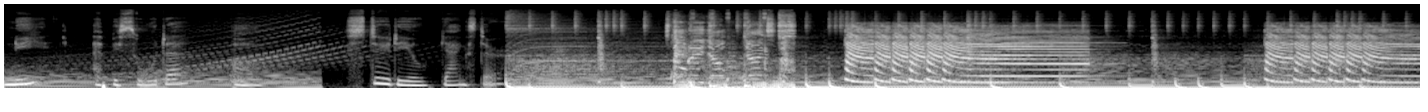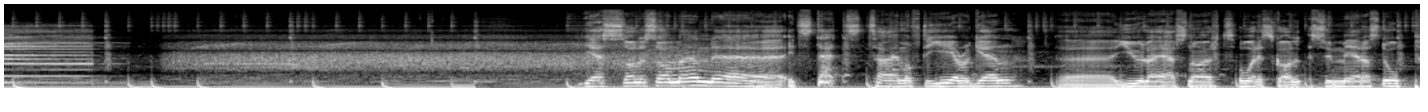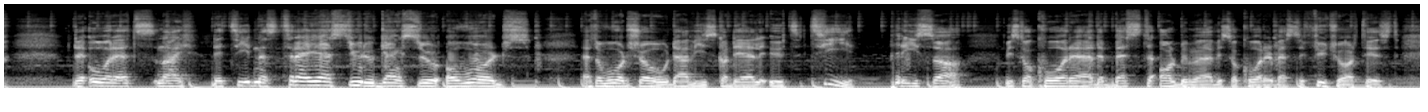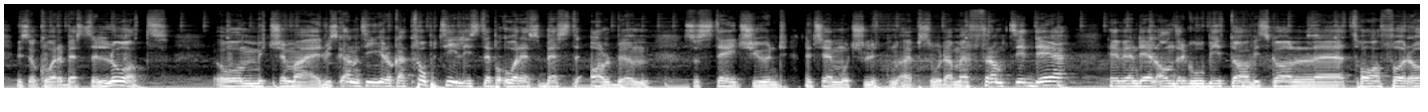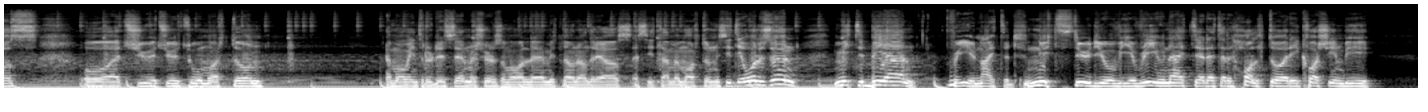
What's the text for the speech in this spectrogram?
Ny episode av Studio Gangster. Yes, alle sammen. Uh, it's that time of the year again. Uh, jula er snart. Året skal summeres opp. Det er årets Nei, det er tidenes tredje Studio Gangster Awards. Et awardshow der vi skal dele ut ti priser. Vi skal kåre det beste albumet, vi skal kåre det beste future artist, vi skal kåre beste låt og mye mer. Vi skal enda gi dere topp ti-liste på årets beste album, så stay tuned. Det kommer mot slutten av episoden. Men fram til det har vi en del andre godbiter vi skal eh, ta for oss. Og 2022, Marton Jeg må introdusere meg sjøl som vanlig. Mitt navn er Andreas. Jeg sitter her med Marton. Vi sitter i Ålesund, midt i byen. Reunited. Nytt studio. Vi er reunited etter et halvt år i hver sin by.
